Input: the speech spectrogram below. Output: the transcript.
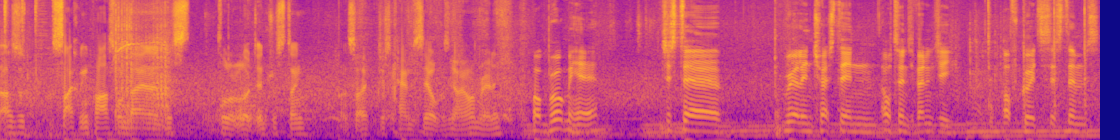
I was just cycling past one day and I just thought it looked interesting. So I just came to see what was going on, really. What brought me here? Just a real interest in alternative energy, off-grid systems,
